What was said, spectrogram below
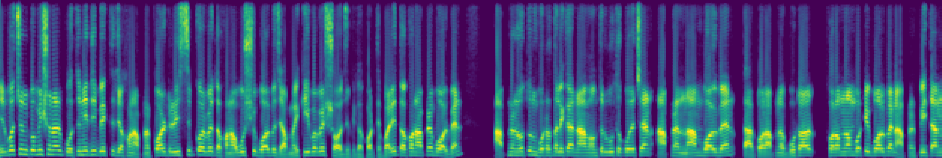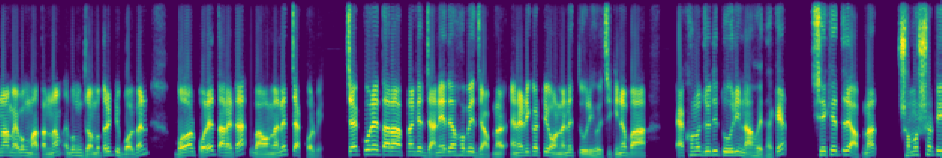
নির্বাচন কমিশনের প্রতিনিধি ব্যক্তি যখন আপনার কলটি রিসিভ করবে, তখন অবশ্যই বলবে যে, আপনাকে কীভাবে সহযোগিতা করতে পারি? তখন আপনি বলবেন আপনার নতুন ভোটার তালিকার নাম অন্তর্ভুক্ত করেছেন, আপনার নাম বলবেন, তারপর আপনার ভোটার ফর্ম নম্বরটি বলবেন, আপনার পিতার নাম এবং মাতার নাম এবং জন্ম তারিখটি বলবেন, বলার পরে তারা এটা বা অনলাইনে চেক করবে। চেক করে তারা আপনাকে জানিয়ে দেওয়া হবে যে আপনার এনআইডি কার্ডটি অনলাইনে তৈরি হয়েছে কিনা বা এখনও যদি তৈরি না হয়ে থাকে, সেক্ষেত্রে আপনার সমস্যাটি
